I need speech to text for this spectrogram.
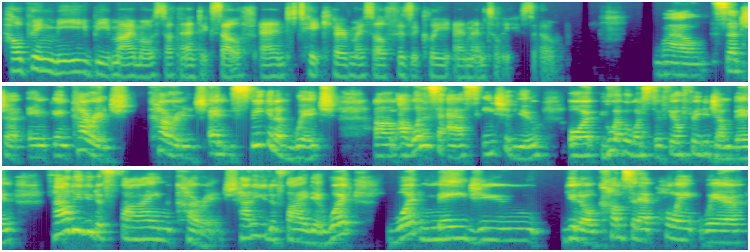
helping me be my most authentic self and take care of myself physically and mentally. So, wow, such a and, and courage, courage. And speaking of which, um, I wanted to ask each of you, or whoever wants to feel free to jump in. How do you define courage? How do you define it? What what made you you know come to that point where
